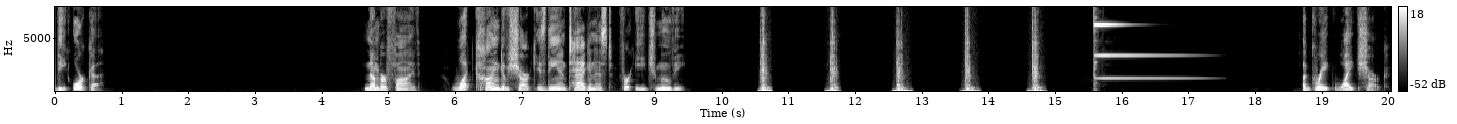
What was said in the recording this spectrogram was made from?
The Orca. Number 5. What kind of shark is the antagonist for each movie? A great white shark.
